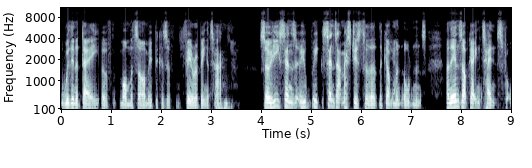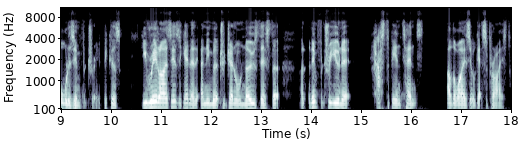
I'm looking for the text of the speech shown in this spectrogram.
within a day of Monmouth's army because of fear of being attacked. Mm-hmm. So he sends he, he, sends out messages to the, the government yeah. ordnance, and he ends up getting tents for all his infantry because he realizes again any, any military general knows this that an, an infantry unit has to be in tents Otherwise, it will get surprised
